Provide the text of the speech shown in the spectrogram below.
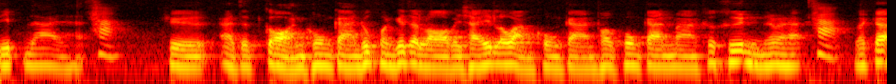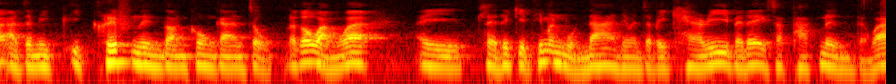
ดิฟได้นะฮะคืออาจจะก่อนโครงการทุกคนก็จะรอไปใช้ระหว่างโครงการ พอโครงการมาก็ขึ้นใช่ไหมฮะแล้วก็อาจจะมีอีกคลิปหนึ่งตอนโครงการจบ แล้วก็หวังว่า ไอเศรษฐกิจที่มันหมุนได้เนี่ยมันจะไปแครี่ไปได้อีกสักพักหนึ่งแต่ว่า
